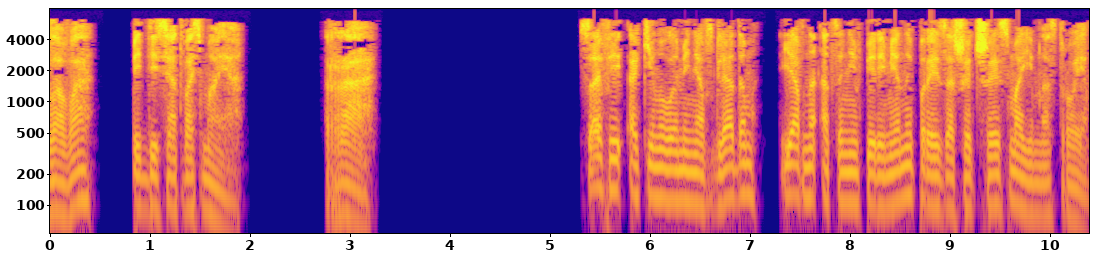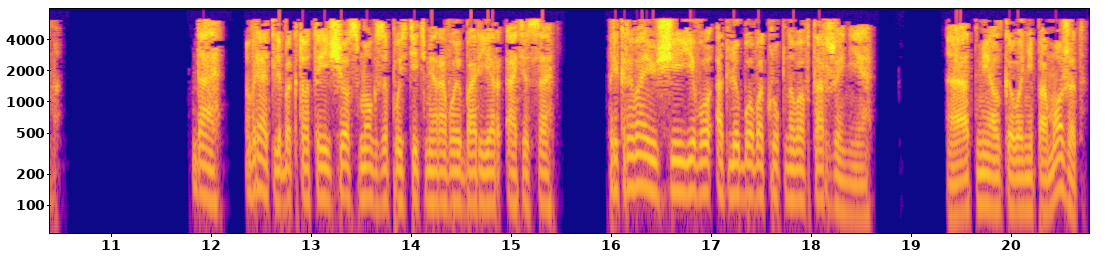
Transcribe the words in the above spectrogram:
Глава 58. Ра. Сафи окинула меня взглядом, явно оценив перемены, произошедшие с моим настроем. Да, вряд ли бы кто-то еще смог запустить мировой барьер Атиса, прикрывающий его от любого крупного вторжения. А от мелкого не поможет?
